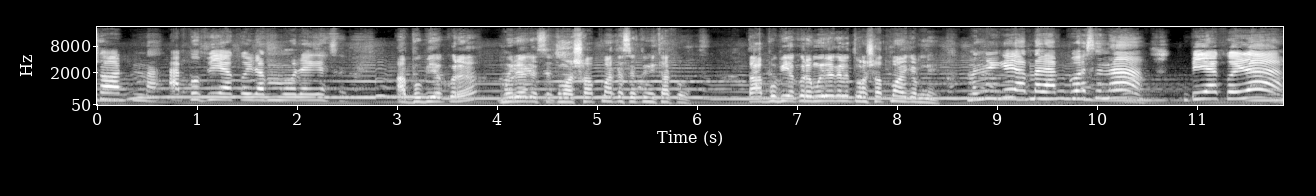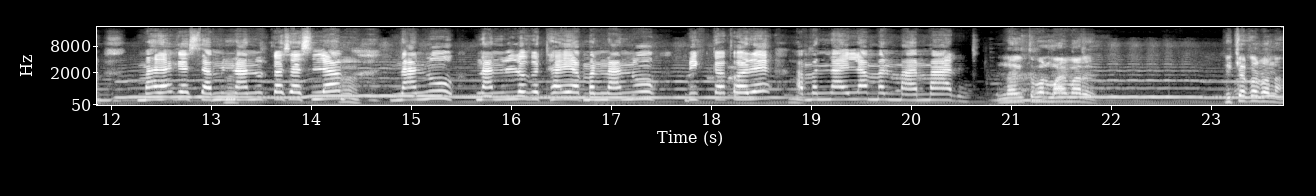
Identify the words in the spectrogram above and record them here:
সৎ মা। আপু বিয়া কইরা মরে গেছে। আব্বু বিয়ে করে মরে গেছে তোমার সৎ মার কাছে তুমি থাকো। তা আব্বু বিয়ে করে মরে গেলে তোমার সৎ মা হয় কেমনে? মানে কি আমার আব্বু আছে না? বিয়া কইরা মারা গেছে। আমি নানুর কাছে আসলাম। নানু নানুর লগে ঠাই আমার নানু ভিক্ষা করে আমার নাইলে আমার মা মারে। নাহলে তোমার মায় মারে। ভিক্ষা করবা না।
